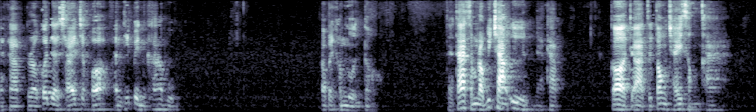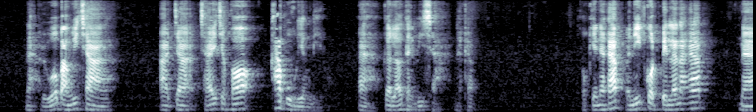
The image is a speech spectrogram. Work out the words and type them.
นะครับ เราก็จะใช้เฉพาะอันที่เป็นค่าบวกเอาไปคำนวณต่อ แต่ถ้าสำหรับวิชาอื่นนะครับ ก็จะอาจจะต้องใช้สองค่านะหรือว่าบางวิชาอาจจะใช้เฉพาะค่าบวกอย่างเดียวอ่าก็แล้วแต่วิชานะครับโอเคนะครับ อันนี้กดเป็นแล้วนะครับนะ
